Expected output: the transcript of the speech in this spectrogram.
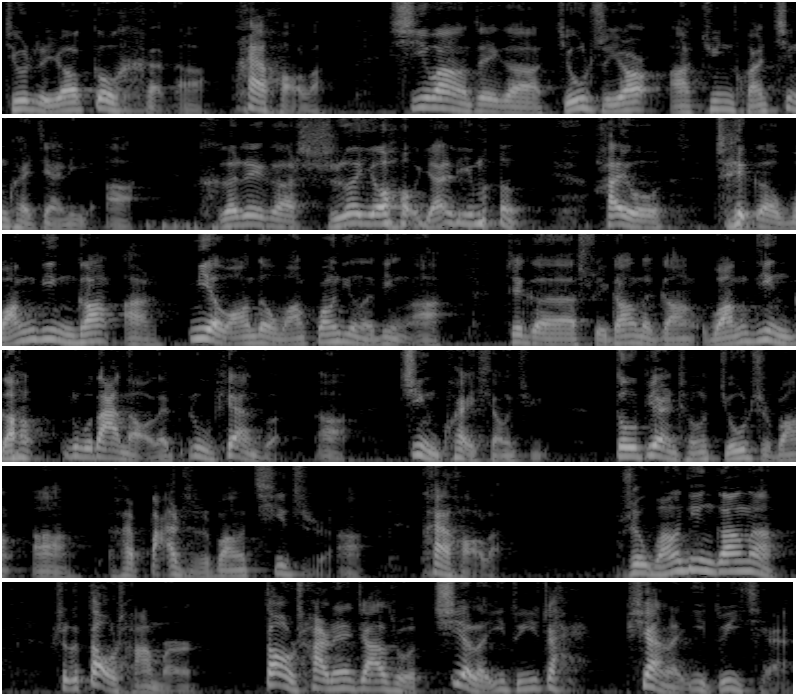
九指妖够狠啊，太好了！希望这个九指妖啊军团尽快建立啊，和这个蛇妖阎立梦。还有这个王定刚啊，灭亡的王，光腚的腚啊，这个水缸的缸，王定刚，陆大脑袋，陆骗子啊，尽快相聚，都变成九指帮啊，还八指帮、七指啊，太好了。所以王定刚呢是个倒插门，倒插人家家的时候借了一堆债，骗了一堆钱，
